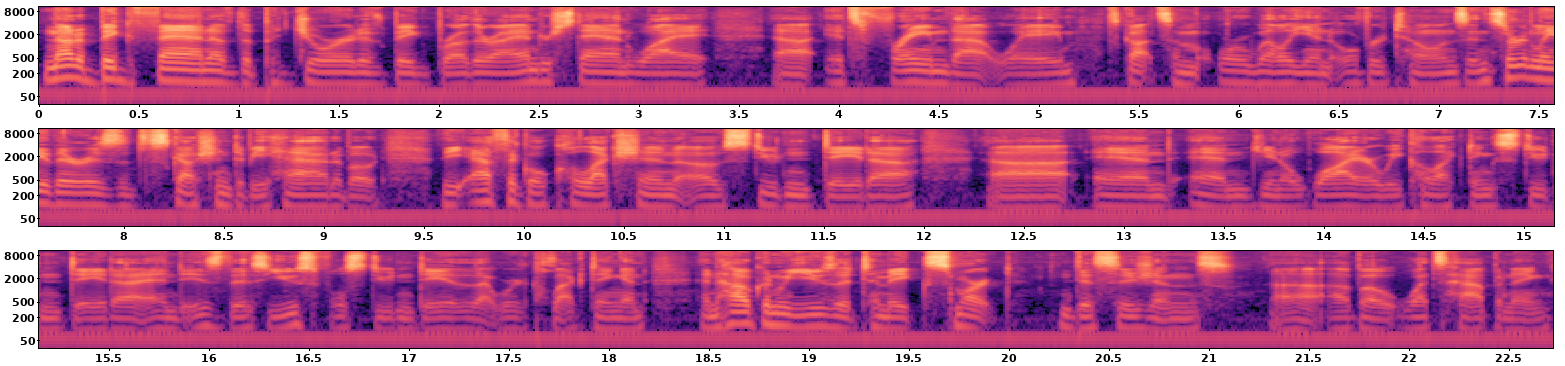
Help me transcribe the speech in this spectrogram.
I'm not a big fan of the pejorative big brother. I understand why uh, it's framed that way. It's got some Orwellian overtones, and certainly there is a discussion to be had about the ethical collection of student data uh, and and you know why are we collecting student data and is this useful student data that we're collecting and and how can we use it to make smart decisions uh, about what's happening.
